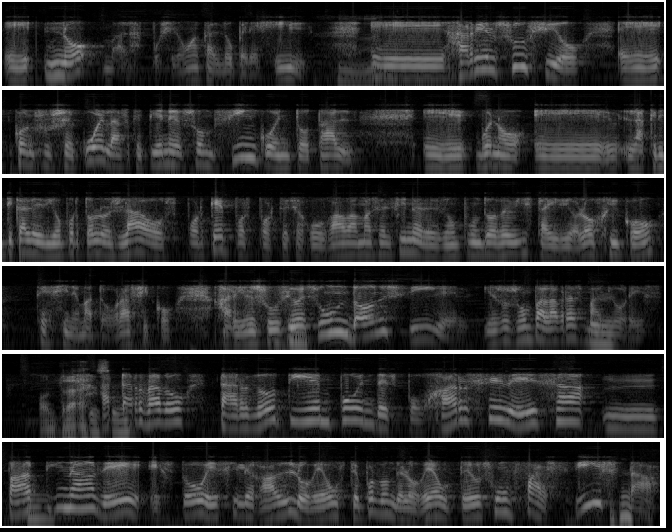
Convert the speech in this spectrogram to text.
eh, no las pusieron a caldo perejil. Eh, Harry el Sucio, con sus secuelas, que tiene, son cinco en total, bueno, la crítica le dio por todos los lados. ¿Por qué? Pues porque se juzgaba más el cine desde un punto de vista ideológico que cinematográfico. Harry el Sucio es un Don Siegel, y eso son palabras mayores. Ha tardado, tardó tiempo en despojarse de esa mm, pátina de esto es ilegal, lo vea usted por donde lo vea, usted es un fascista.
